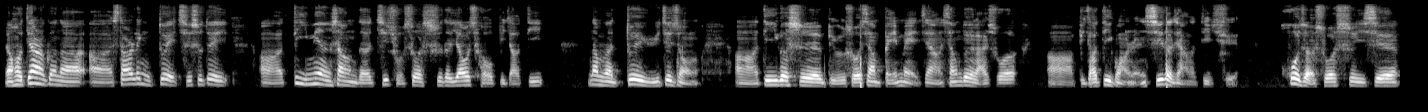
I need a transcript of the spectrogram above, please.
然后第二个呢，呃，Starlink 对其实对啊地面上的基础设施的要求比较低。那么对于这种啊，第一个是比如说像北美这样相对来说啊比较地广人稀的这样的地区，或者说是一些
